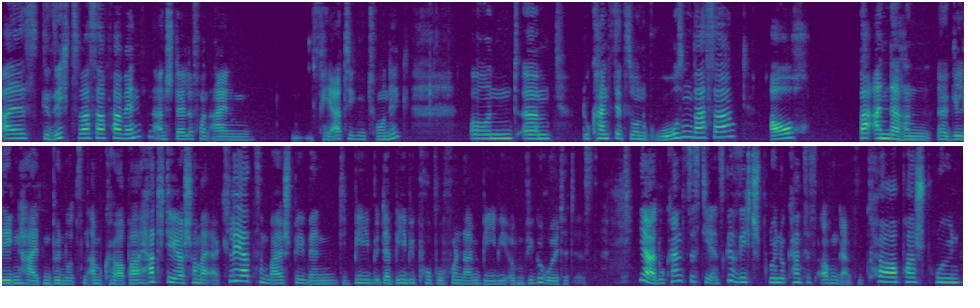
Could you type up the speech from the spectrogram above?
als Gesichtswasser verwenden anstelle von einem fertigen Tonic. Und ähm, du kannst jetzt so ein Rosenwasser auch bei anderen äh, Gelegenheiten benutzen am Körper. Hatte ich dir ja schon mal erklärt, zum Beispiel, wenn Baby, der Babypopo von deinem Baby irgendwie gerötet ist. Ja, du kannst es dir ins Gesicht sprühen, du kannst es auf den ganzen Körper sprühen,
